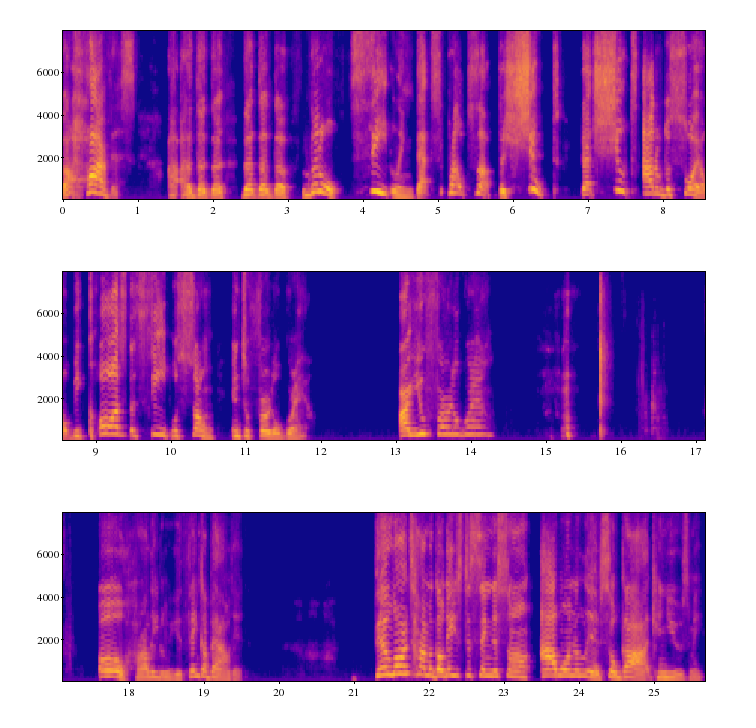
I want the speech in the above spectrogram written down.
the harvest uh, uh the, the the the the little seedling that sprouts up the shoot that shoots out of the soil because the seed was sown into fertile ground are you fertile ground oh hallelujah think about it there a long time ago, they used to sing this song, I want to live so God can use me.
